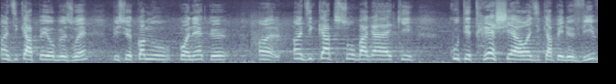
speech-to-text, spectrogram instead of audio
handicapés ont besoin, puisque comme nous connaissons que handicap sont bagages qui coûtent très cher aux handicapés de vivre,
